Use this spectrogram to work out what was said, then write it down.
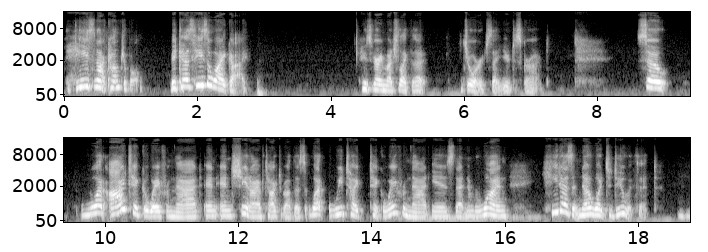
He's not comfortable because he's a white guy. He's very much like the george that you described so what I take away from that, and, and she and I have talked about this, what we take, take away from that is that number one, he doesn't know what to do with it. Mm-hmm.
